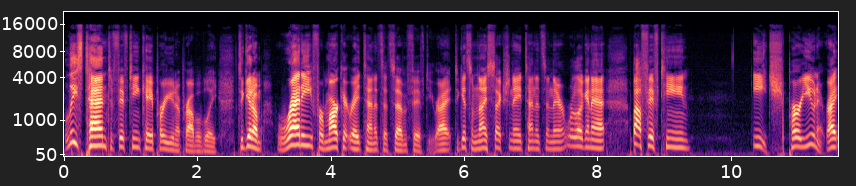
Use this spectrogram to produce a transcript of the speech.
at least 10 to 15k per unit probably to get them ready for market rate tenants at 750 right? To get some nice section 8 tenants in there we're looking at about 15 each per unit right?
